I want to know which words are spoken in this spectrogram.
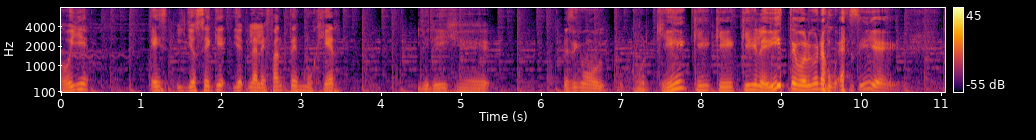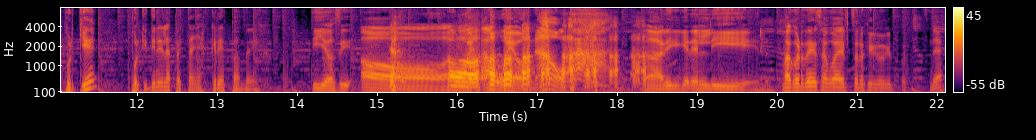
oye, es, yo sé que yo- la elefante es mujer. Y yo le dije. Así como, ¿por qué? ¿Qué, qué, qué le diste por alguna wea así? eh? ¿Por qué? Porque tiene las pestañas crespas, me dijo. Y yo así, oh, ahue- ahueonao. No, ni que eres lindo. Me acordé de esa weá del zoológico que fue. ¿Ya?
